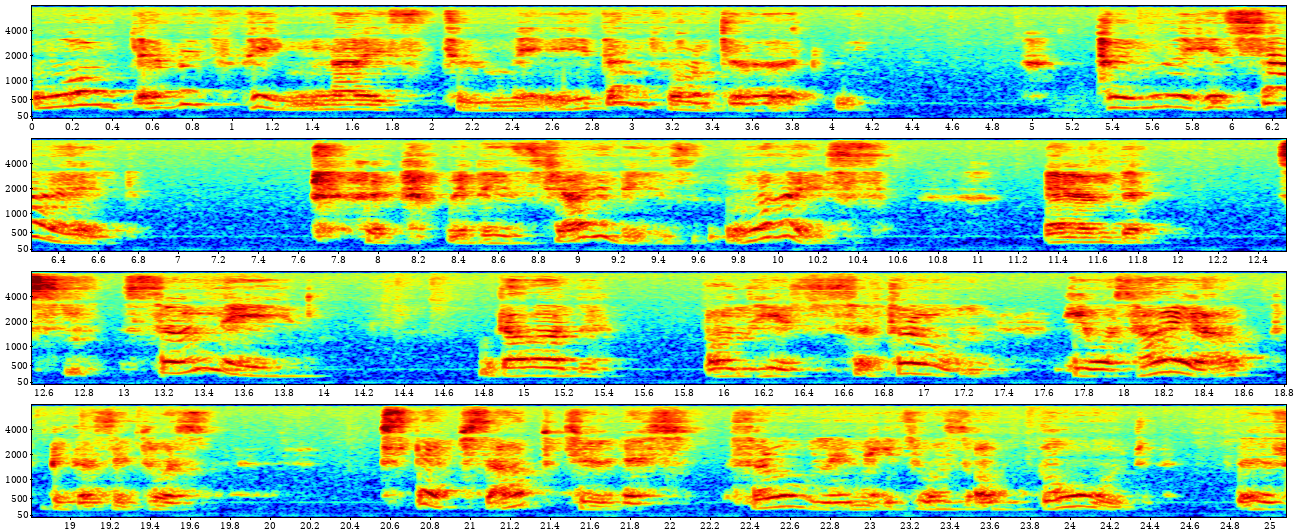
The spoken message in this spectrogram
wants everything nice to me. He don't want to hurt me. I'm his child with his childish voice. And Suddenly, God on his throne, he was high up because it was steps up to the throne and it was of gold. The,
